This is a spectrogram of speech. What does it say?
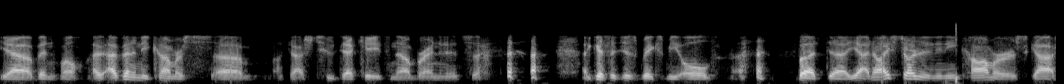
Yeah, I've been, well, I, have been in e-commerce, um, oh gosh, two decades now, Brandon. It's, uh, I guess it just makes me old. but, uh, yeah, no, I started in e-commerce, gosh,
